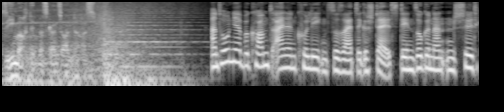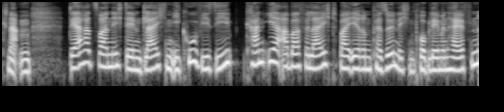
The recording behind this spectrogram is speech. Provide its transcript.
Sie macht etwas ganz anderes. Antonia bekommt einen Kollegen zur Seite gestellt, den sogenannten Schildknappen. Der hat zwar nicht den gleichen IQ wie sie, kann ihr aber vielleicht bei ihren persönlichen Problemen helfen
